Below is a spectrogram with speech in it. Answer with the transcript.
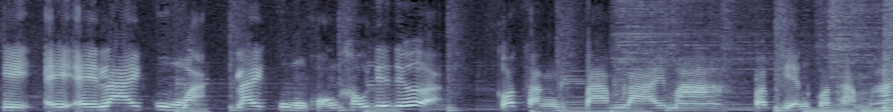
ไอ้ไอ้ไอ้ไลายกลุ่มอะไลายกลุ่มของเขาเยอะๆอะก็สั่งตามไลายมาป้าเพียนก็ทำให้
